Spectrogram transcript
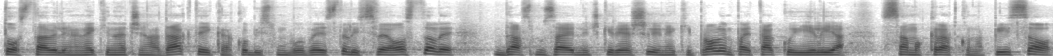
to stavili na neki način ad akte i kako bismo obavestili sve ostale da smo zajednički rešili neki problem, pa je tako i Ilija samo kratko napisao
